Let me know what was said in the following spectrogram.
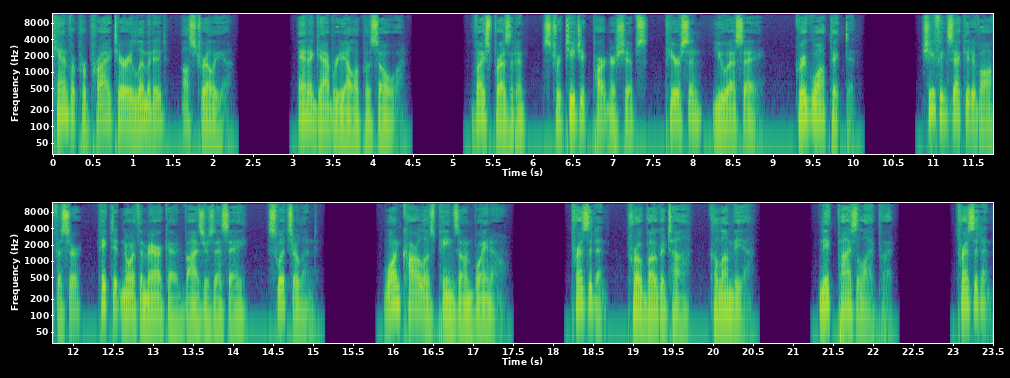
Canva Proprietary Limited, Australia. Anna Gabriela Pessoa. Vice President, Strategic Partnerships, Pearson, USA. Grégoire Pictet. Chief Executive Officer, Pictet North America Advisors SA, Switzerland. Juan Carlos Pinzon Bueno. President, Pro Bogota, Colombia. Nick Paisaliput. President,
